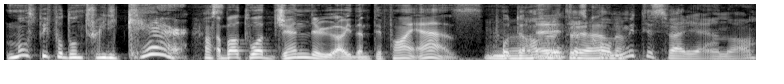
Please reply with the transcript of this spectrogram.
Most people don't really care about what gender you identify as. Och det har väl inte ens kommit till Sverige än va?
